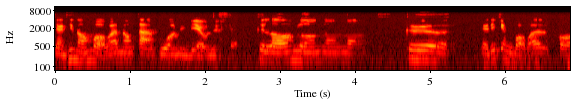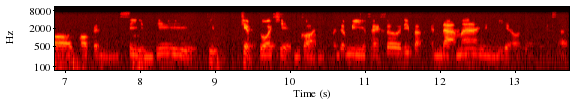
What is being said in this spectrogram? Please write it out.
อย่างที่น้องบอกว่าน้องตาบวมอย่างเดียวเลย คือร้องร้องร้องร้อง คืออย่างที่เก่งบอกว่าพอพอเป็นซีนที่ที่เก็บตัวเข็มก่อน มันจะมีไซเคิลที่แบบเป็นดราม่าอย่างเดียวเลยครับ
